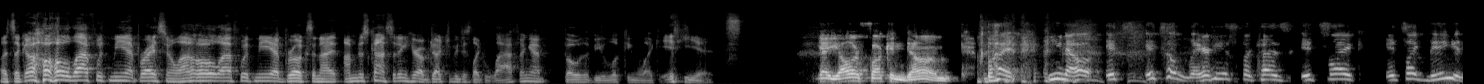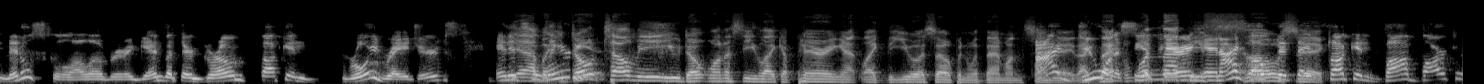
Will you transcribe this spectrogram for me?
It's like, oh, laugh with me at Bryson, or oh, laugh with me at Brooks, and I, I'm just kind of sitting here objectively, just like laughing at both of you, looking like idiots. yeah, y'all are fucking dumb. But you know, it's it's hilarious because it's like it's like being in middle school all over again, but they're grown fucking roid ragers, and it's yeah, hilarious. but don't tell me you don't want to see like a pairing at like the U.S. Open with them on Sunday. I Like, do want to see a wouldn't pairing, and I so hope that they fucking Bob Barker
